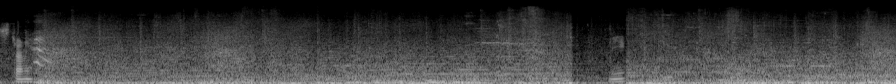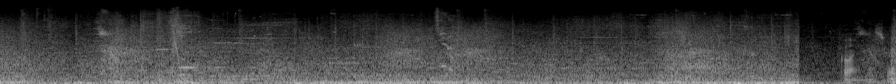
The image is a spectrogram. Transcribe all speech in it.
Stunning. Me. Going this way.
